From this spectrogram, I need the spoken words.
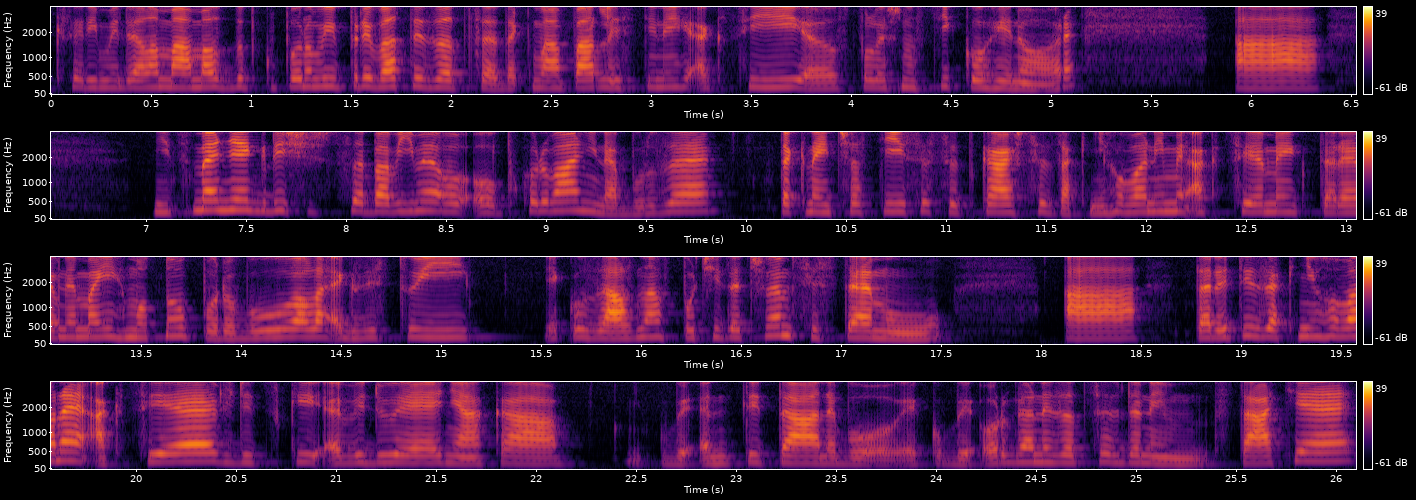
který mi dala máma z dob kuponové privatizace, tak mám pár listinných akcí uh, společnosti Kohinor. A nicméně, když se bavíme o, o obchodování na burze, tak nejčastěji se setkáš se zaknihovanými akciemi, které nemají hmotnou podobu, ale existují jako záznam v počítačovém systému a tady ty zaknihované akcie vždycky eviduje nějaká jakoby entita nebo jakoby organizace v daném státě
